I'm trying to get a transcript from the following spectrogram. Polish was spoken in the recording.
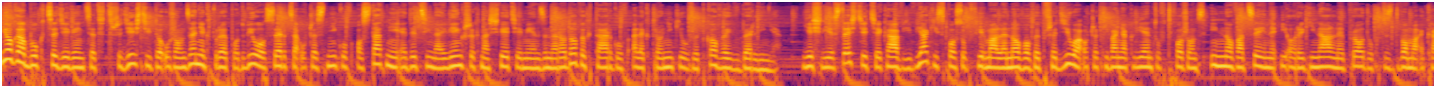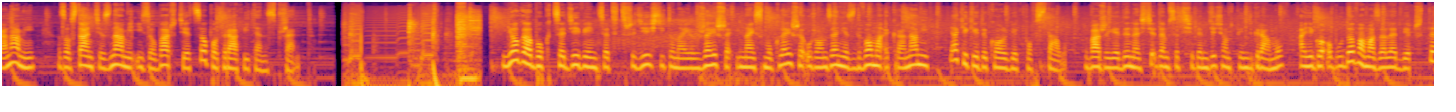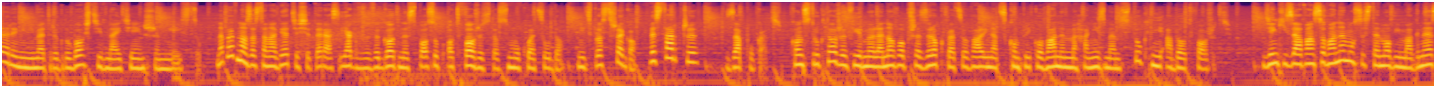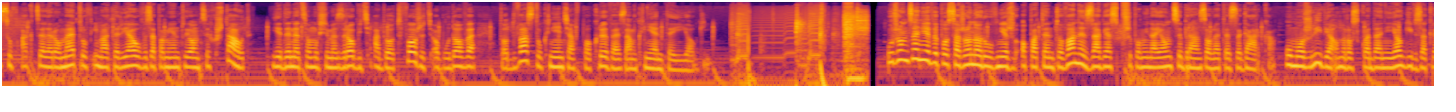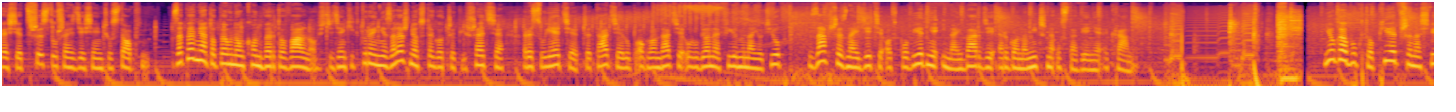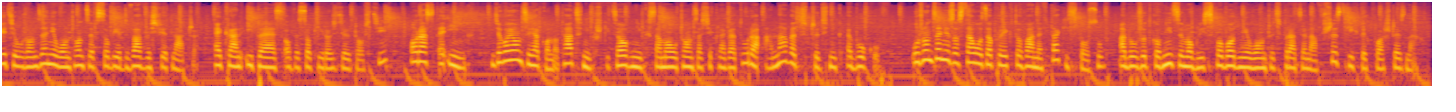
Yoga Book C930 to urządzenie, które podbiło serca uczestników ostatniej edycji największych na świecie międzynarodowych targów elektroniki użytkowej w Berlinie. Jeśli jesteście ciekawi, w jaki sposób firma Lenovo wyprzedziła oczekiwania klientów, tworząc innowacyjny i oryginalny produkt z dwoma ekranami, zostańcie z nami i zobaczcie, co potrafi ten sprzęt. Yoga Book C930 to najlżejsze i najsmuklejsze urządzenie z dwoma ekranami, jakie kiedykolwiek powstało. Waży jedyne 775 gramów, a jego obudowa ma zaledwie 4 mm grubości w najcieńszym miejscu. Na pewno zastanawiacie się teraz, jak w wygodny sposób otworzyć to smukłe cudo. Nic prostszego. Wystarczy zapukać. Konstruktorzy firmy Lenovo przez rok pracowali nad skomplikowanym mechanizmem stukni, aby otworzyć. Dzięki zaawansowanemu systemowi magnesów, akcelerometrów i materiałów zapamiętujących kształt, jedyne co musimy zrobić, aby otworzyć obudowę, to dwa stuknięcia w pokrywę zamkniętej jogi. Urządzenie wyposażono również w opatentowany zawias przypominający bransoletę zegarka. Umożliwia on rozkładanie jogi w zakresie 360 stopni. Zapewnia to pełną konwertowalność, dzięki której niezależnie od tego, czy piszecie, rysujecie, czytacie lub oglądacie ulubione filmy na YouTube, zawsze znajdziecie odpowiednie i najbardziej ergonomiczne ustawienie ekranu. YogaBook to pierwsze na świecie urządzenie łączące w sobie dwa wyświetlacze: ekran IPS o wysokiej rozdzielczości oraz e-ink, działający jako notatnik, szkicownik, samoucząca się klawiatura, a nawet czytnik e-booków. Urządzenie zostało zaprojektowane w taki sposób, aby użytkownicy mogli swobodnie łączyć pracę na wszystkich tych płaszczyznach.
